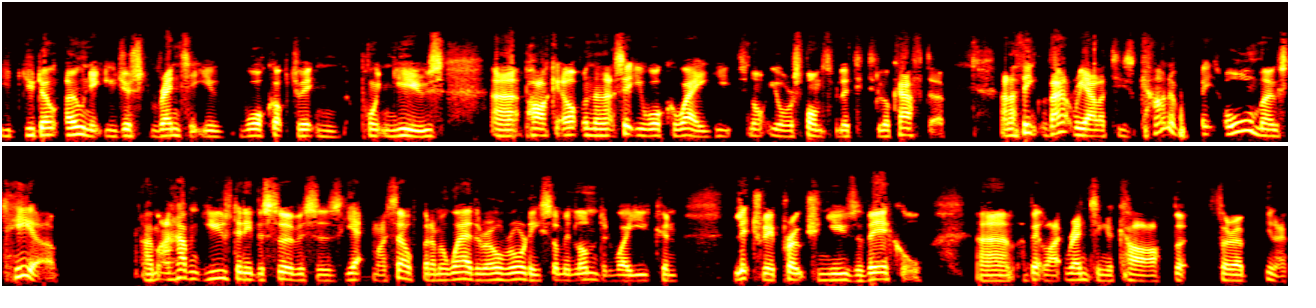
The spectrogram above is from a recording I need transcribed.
you, you, don't own it, you just rent it. You walk up to it and point and use, uh, park it up, and then that's it. You walk away. You, it's not your responsibility to look after. And I think that reality is kind of it's almost here um, I haven't used any of the services yet myself, but I'm aware there are already some in London where you can literally approach and use a vehicle, um, a bit like renting a car, but for a you know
